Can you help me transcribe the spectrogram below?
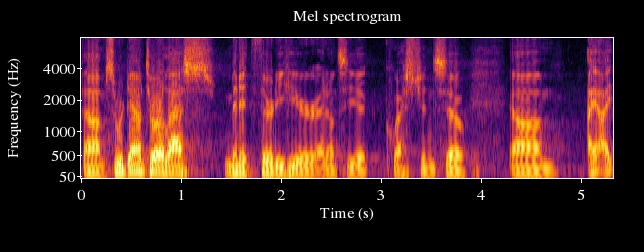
Um, so we're down to our last minute 30 here. I don't see a question. So, um, I, I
